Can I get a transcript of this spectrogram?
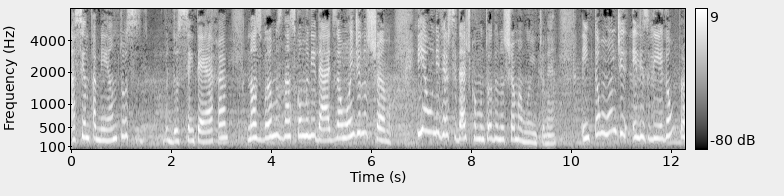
assentamentos do Sem Terra, nós vamos nas comunidades aonde nos chamam. E a universidade como um todo nos chama muito, né? Então, onde eles ligam para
